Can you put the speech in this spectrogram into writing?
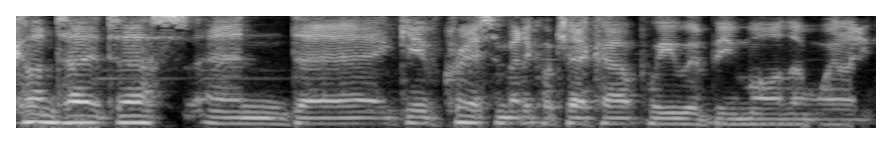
contact us and uh, give Chris a medical checkup, we would be more than willing.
